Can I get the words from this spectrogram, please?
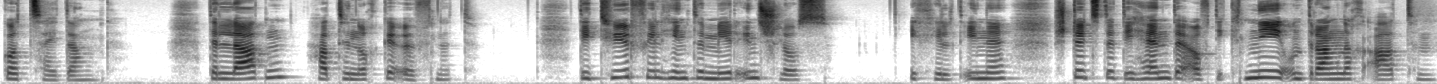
Gott sei Dank. Der Laden hatte noch geöffnet. Die Tür fiel hinter mir ins Schloss. Ich hielt inne, stützte die Hände auf die Knie und drang nach Atem.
